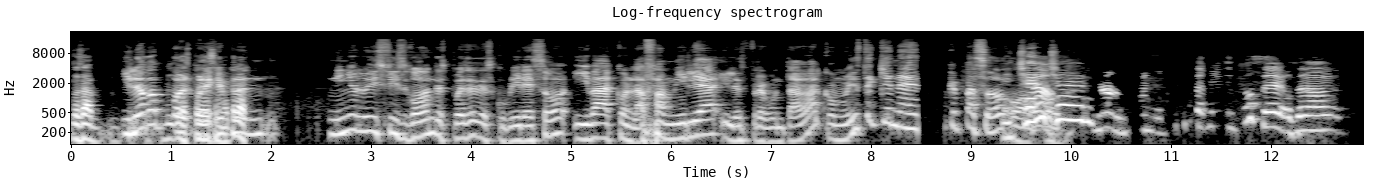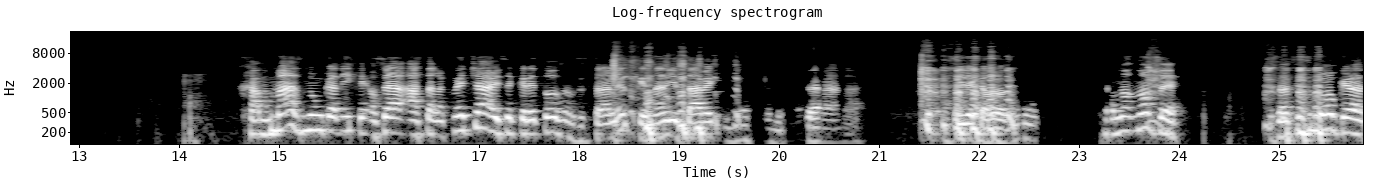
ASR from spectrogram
o sea, Y luego, por, por ejemplo, encontrar. niño Luis Fisgón, después de descubrir eso, iba con la familia y les preguntaba, como, ¿y este quién es? ¿Qué pasó? Y O- chan, no. chan. No, no, también, no sé, o sea, jamás nunca dije, o sea, hasta la fecha hay secretos ancestrales que nadie sabe que o sea, así de cabrón. No, no sé. O sea, sí supongo que era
